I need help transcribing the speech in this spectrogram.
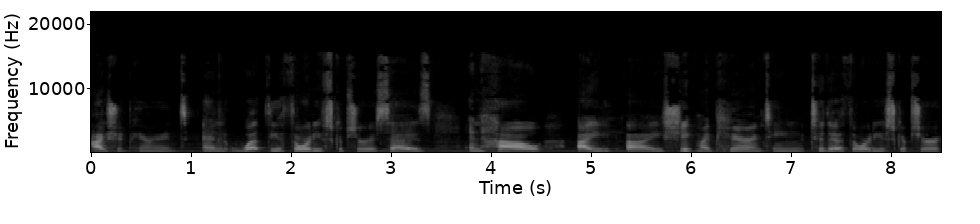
I should parent and what the authority of Scripture says and how I, I shape my parenting to the authority of Scripture,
